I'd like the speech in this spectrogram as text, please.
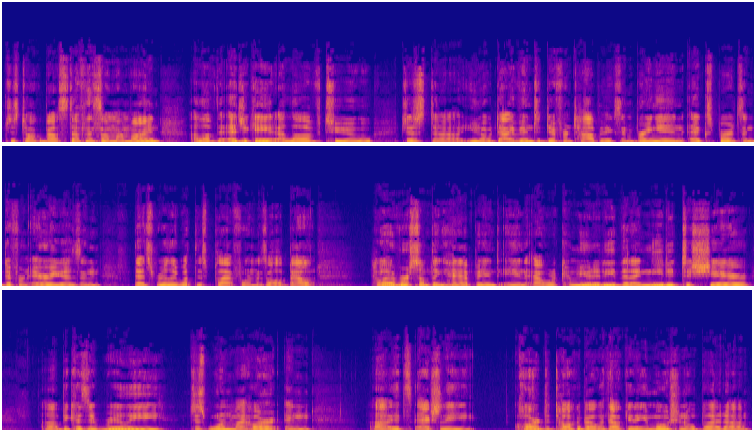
just talk about stuff that's on my mind. I love to educate. I love to just, uh, you know, dive into different topics and bring in experts in different areas. And that's really what this platform is all about. However, something happened in our community that I needed to share uh, because it really just warmed my heart. And uh, it's actually hard to talk about without getting emotional, but, um,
